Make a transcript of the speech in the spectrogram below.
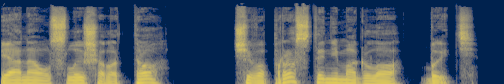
И она услышала то, чего просто не могло быть.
